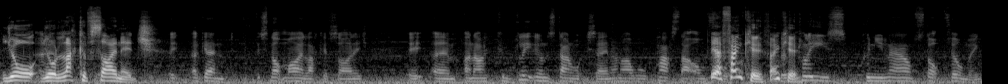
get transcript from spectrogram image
your your Uh, lack of signage. it, again, it's not my lack of signage, it, um, and I completely understand what you're saying, and I will pass that on. Yeah, thank you, thank you. Please, can you now stop filming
